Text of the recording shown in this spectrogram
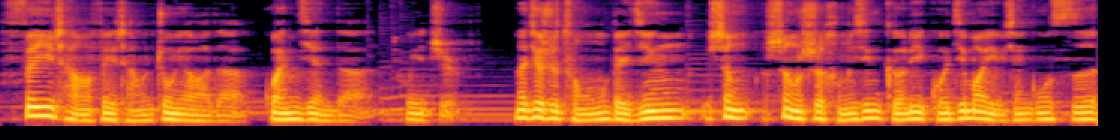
非常非常重要的关键的位置。那就是从北京盛盛世恒星格力国际贸易有限公司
